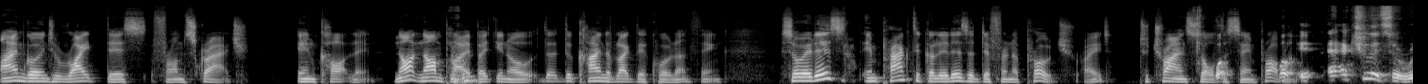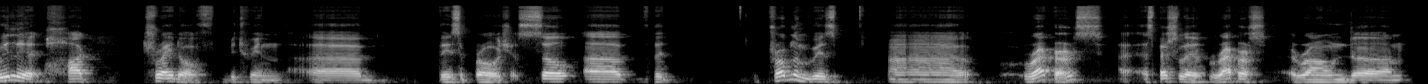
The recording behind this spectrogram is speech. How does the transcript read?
I'm going to write this from scratch in Kotlin, not NumPy, mm-hmm. but you know the the kind of like the equivalent thing. So it is in practical, it is a different approach, right? To try and solve well, the same problem? Well, it, actually, it's a really hard trade-off between uh, these approaches. So uh, the problem with uh, wrappers, especially wrappers around um,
